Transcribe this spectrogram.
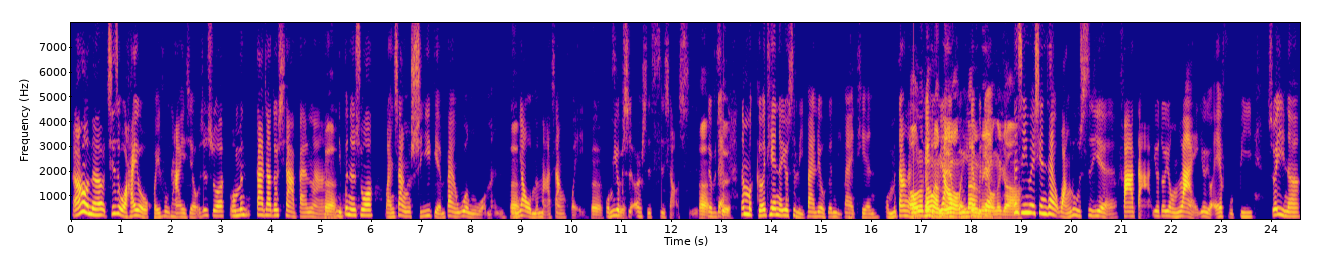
然后呢，其实我还有回复他一些，我是说我们大家都下班啦，你不能说。晚上十一点半问我们，嗯、你要我们马上回，嗯，我们又不是二十四小时，嗯、对不对？那么隔天呢，又是礼拜六跟礼拜天，嗯、我们当然也可以不要回，哦、对不对？那个啊、但是因为现在网络事业发达，又都用 Line，又有 FB，所以呢，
